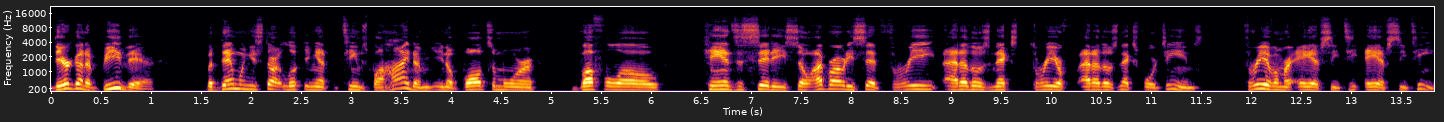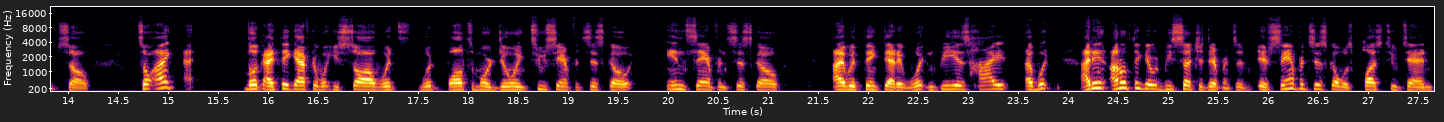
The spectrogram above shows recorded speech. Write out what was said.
they're going to be there. But then when you start looking at the teams behind them, you know, Baltimore Buffalo, Kansas City. So I've already said three out of those next three or out of those next four teams, three of them are AFC AFC teams. So, so I look. I think after what you saw with what Baltimore doing to San Francisco in San Francisco, I would think that it wouldn't be as high. I would. I didn't. I don't think there would be such a difference if if San Francisco was plus two ten.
